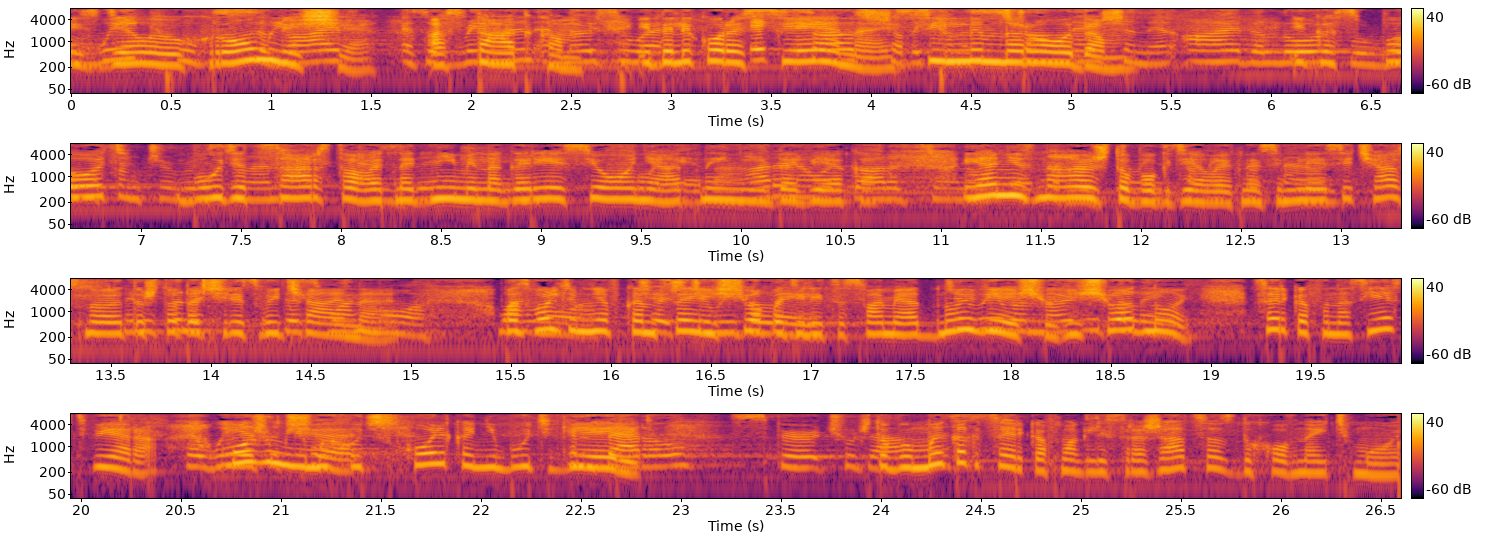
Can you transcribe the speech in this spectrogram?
и сделаю хромлище остатком и далеко рассеянное, сильным народом. И Господь будет царствовать над ними на горе Сионе отныне и до века. Я не знаю, что Бог делает на земле сейчас, но это что-то чрезвычайное. Позвольте мне в конце еще поделиться с вами одной вещью, еще одной. Церковь, у нас есть вера. Можем ли мы хоть сколько-нибудь верить, чтобы мы как церковь могли сражаться с духовной тьмой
